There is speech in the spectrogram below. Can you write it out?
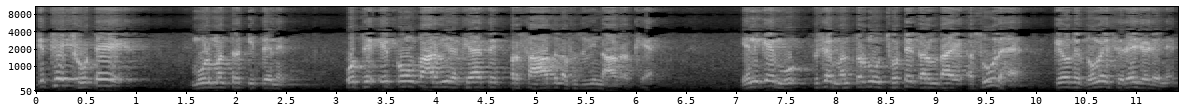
ਜਿੱਥੇ ਛੋਟੇ ਮੂਲ ਮੰਤਰ ਕੀਤੇ ਨੇ ਉੱਥੇ ਇੱਕ ਓੰਕਾਰ ਵੀ ਰੱਖਿਆ ਤੇ ਪ੍ਰਸਾਦ ਲਫ਼ਜ਼ ਵੀ ਨਾਲ ਰੱਖਿਆ ਯਾਨੀ ਕਿ ਕਿਸੇ ਮੰਤਰ ਨੂੰ ਛੋਟੇ ਕਰਨ ਦਾ ਇਹ ਅਸੂਲ ਹੈ ਕਿ ਉਹਦੇ ਦੋਵੇਂ ਸਿਰੇ ਜਿਹੜੇ ਨੇ,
